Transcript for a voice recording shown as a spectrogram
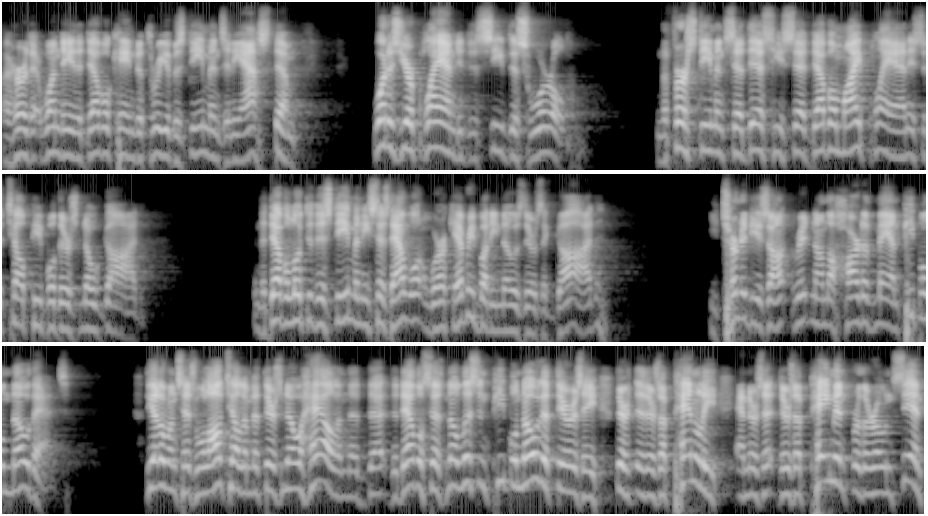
I heard that one day the devil came to three of his demons and he asked them, What is your plan to deceive this world? And the first demon said this He said, Devil, my plan is to tell people there's no God. And the devil looked at this demon. He says, That won't work. Everybody knows there's a God. Eternity is written on the heart of man. People know that. The other one says, Well, I'll tell them that there's no hell. And the, the, the devil says, No, listen, people know that there is a there, there's a penalty and there's a there's a payment for their own sin.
